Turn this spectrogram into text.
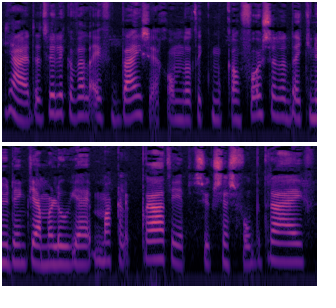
ja, dat wil ik er wel even bij zeggen. Omdat ik me kan voorstellen dat je nu denkt: ja, Marlou, jij hebt makkelijk praten. Je hebt een succesvol bedrijf.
